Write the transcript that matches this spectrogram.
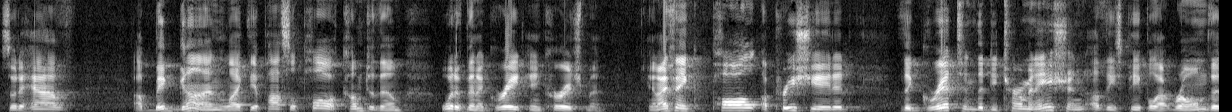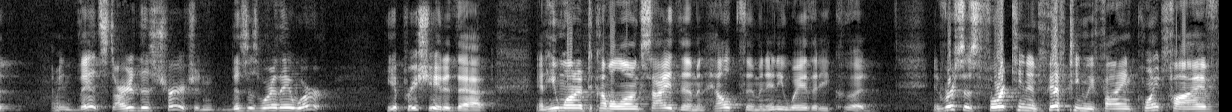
So to have a big gun like the Apostle Paul come to them would have been a great encouragement. And I think Paul appreciated the grit and the determination of these people at Rome that, I mean, they had started this church and this is where they were. He appreciated that. And he wanted to come alongside them and help them in any way that he could. In verses 14 and 15, we find point five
